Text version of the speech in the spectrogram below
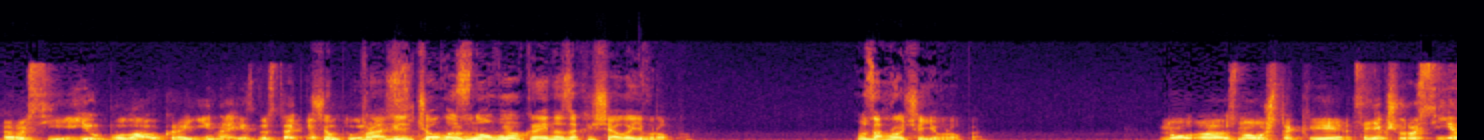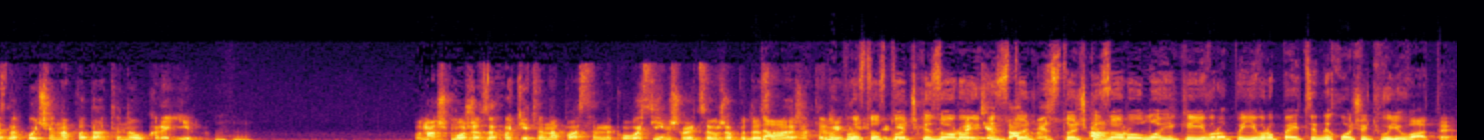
Росією була Україна із достатньо Щоб в разі чого знову. Україна захищала Європу? Ну, за гроші Європи. Ну, е, знову ж таки, це якщо Росія захоче нападати на Україну. Вона ж може захотіти напасти на когось іншого, і це вже буде залежати Ну від- просто з від точки зору з, з точки зору логіки Європи, європейці не хочуть воювати.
